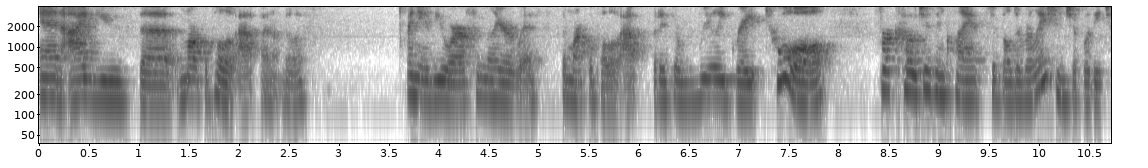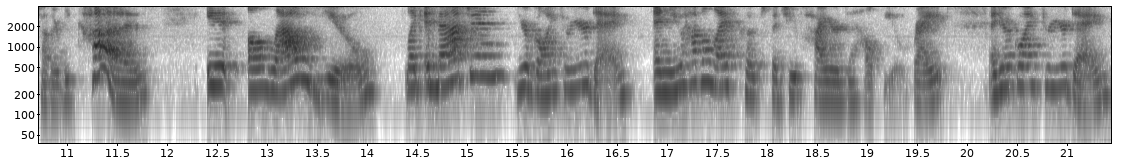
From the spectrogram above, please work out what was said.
And I use the Marco Polo app. I don't know if any of you are familiar with the Marco Polo app, but it's a really great tool for coaches and clients to build a relationship with each other because it allows you, like, imagine you're going through your day and you have a life coach that you've hired to help you, right? And you're going through your day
